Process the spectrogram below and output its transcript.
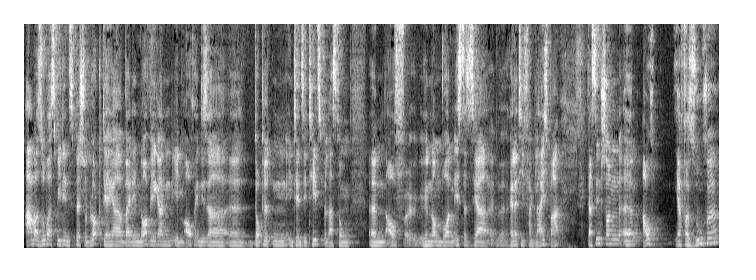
Aber sowas wie den Special Block, der ja bei den Norwegern eben auch in dieser äh, doppelten Intensitätsbelastung ähm, aufgenommen worden ist. Das ist ja äh, relativ vergleichbar. Das sind schon äh, auch ja, Versuche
